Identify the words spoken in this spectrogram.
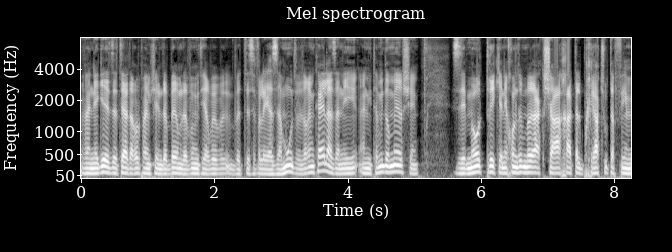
ואני אגיד את זה, אתה יודע, הרבה פעמים כשאני מדבר, מדברים איתי הרבה בבתי ספר ליזמות ודברים כאלה, אז אני, אני תמיד אומר ש... זה מאוד טריקי, אני יכול לדבר רק שעה אחת על בחירת שותפים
